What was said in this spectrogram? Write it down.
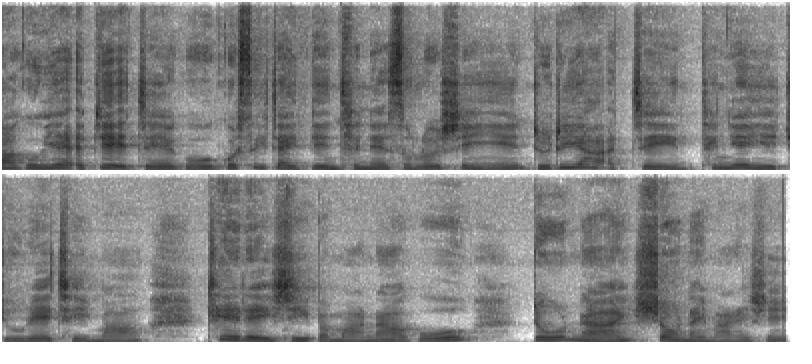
အာကူရဲ့အပြည့်အကျဲကိုကိုယ်စိတ်ကြိုက်ပြင်ချင်တယ်ဆိုလို့ရှိရင်ဒုတိယအကြိမ်ထညက်ရည်ကျူတဲ့အချိန်မှာထည့်တဲ့ရေပမာဏကိုတိုးနိုင်လျှော့နိုင်ပါတယ်ရှင်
